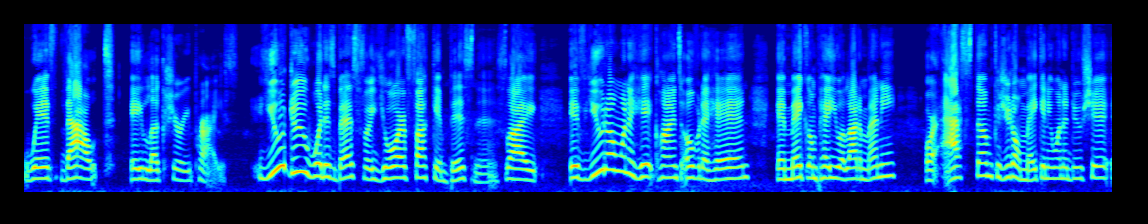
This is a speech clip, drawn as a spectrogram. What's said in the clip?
without a luxury price. You do what is best for your fucking business. Like, if you don't want to hit clients over the head and make them pay you a lot of money or ask them because you don't make anyone to do shit,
